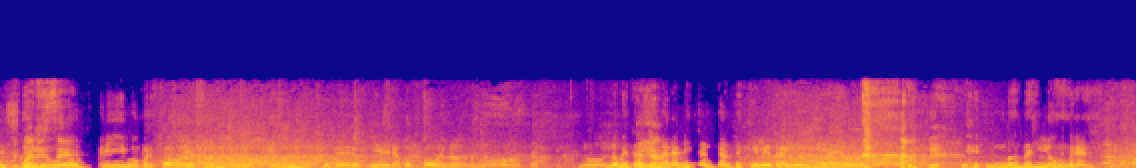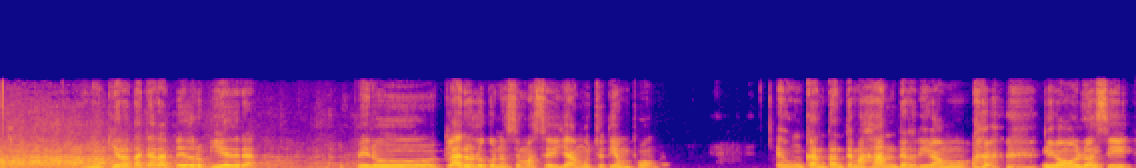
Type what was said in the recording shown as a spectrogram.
Es me un parece... Look, primo, por favor, es un look, es un look de Pedro Piedra, por favor, no, no, no, no me trate mal a mis cantantes que le he traído el día de hoy, porque nos deslumbran. No quiero atacar a Pedro Piedra, pero claro, lo conocemos hace ya mucho tiempo es un cantante más under, digamos, digámoslo así.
